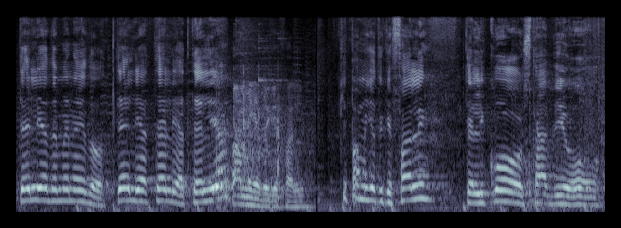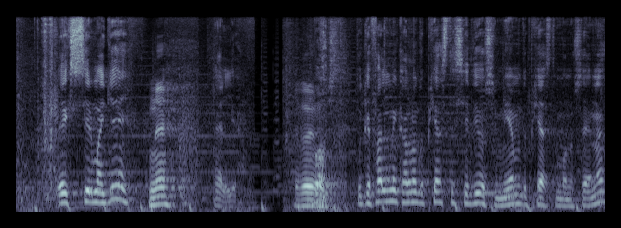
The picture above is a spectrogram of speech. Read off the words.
Τέλεια δεμένα εδώ. Τέλεια, τέλεια, τέλεια. Πάμε για το κεφάλι. Και πάμε για το κεφάλι. Τελικό στάδιο. Έχεις σύρμα εκεί; Ναι, Τέλεια. εδώ Λοιπόν, είμαστε. το κεφάλι είναι καλό να το πιάσετε σε δύο σημεία, μην το πιάσετε μόνο σε ένα.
